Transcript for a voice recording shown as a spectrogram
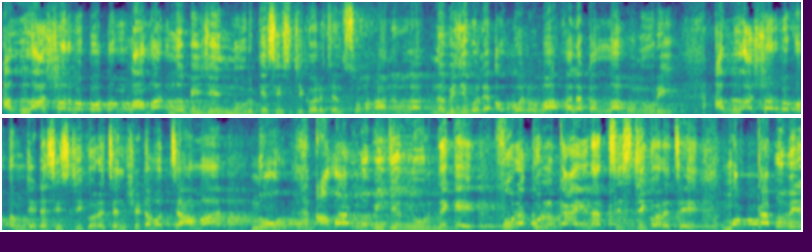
আল্লাহ সর্বপ্রথম আমার নবীজি নূরকে সৃষ্টি করেছেন সোবাহান আল্লাহ নবীজি বলে আব্বল মা খালাক আল্লাহ নূরি। আল্লাহ সর্বপ্রথম যেটা সৃষ্টি করেছেন সেটা হচ্ছে আমার নূর। আমার নবীজির নূর থেকে ফুরাকুল কায়নাত সৃষ্টি করেছে। মক্কা ভূমির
